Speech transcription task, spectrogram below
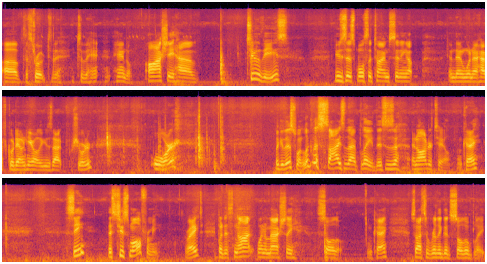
of the throat to the, to the ha handle. I'll actually have two of these. Use this most of the time sitting up, and then when I have to go down here, I'll use that for shorter. Or, look at this one. Look at the size of that blade. This is a, an otter tail, okay? See, it's too small for me, right? But it's not when I'm actually solo, okay? So that's a really good solo blade.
